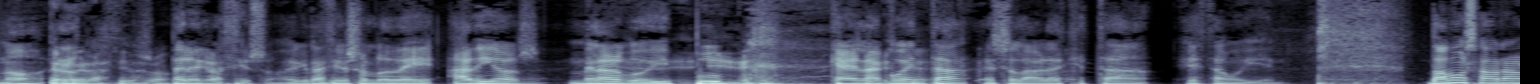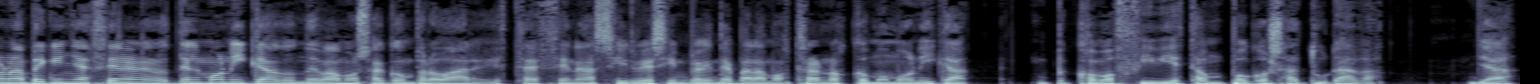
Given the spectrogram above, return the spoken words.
¿no? Pero Eh, es gracioso. pero es gracioso. Es gracioso lo de adiós, me largo y ¡pum! cae la cuenta. Eso la verdad es que está, está muy bien. Vamos ahora a una pequeña escena en el Hotel Mónica donde vamos a comprobar, esta escena sirve simplemente para mostrarnos cómo Mónica, cómo Phoebe está un poco saturada ya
